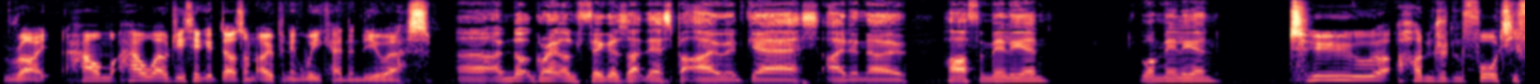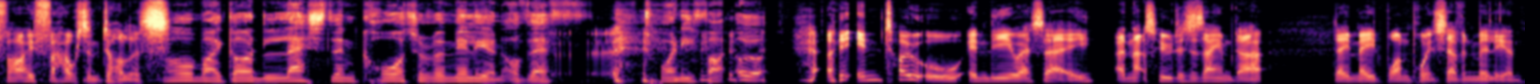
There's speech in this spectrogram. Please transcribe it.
Right. How how well do you think it does on opening weekend in the US? Uh, I'm not great on figures like this, but I would guess I don't know half a million, one million. Two hundred and forty-five thousand dollars. Oh my god, less than quarter of a million of their twenty five. oh, In total in the USA, and that's who this is aimed at, they made one point seven million.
